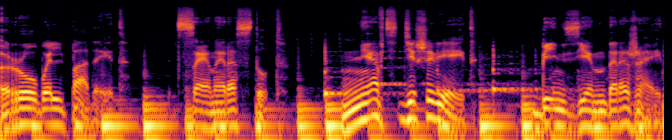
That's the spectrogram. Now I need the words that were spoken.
Рубль падает. Цены растут. Нефть дешевеет. Бензин дорожает.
